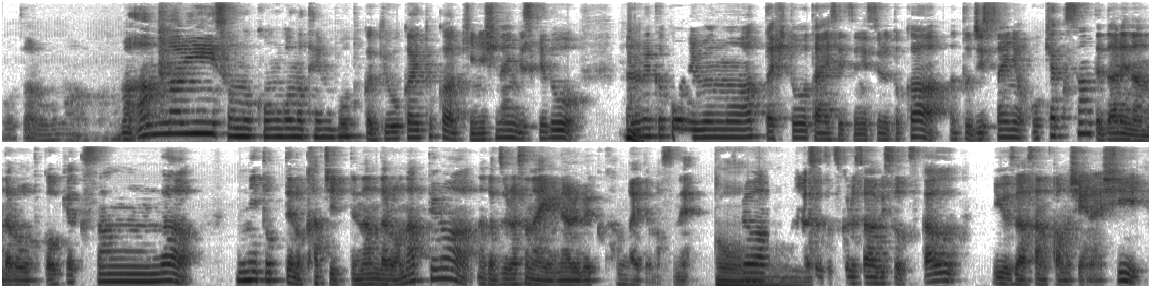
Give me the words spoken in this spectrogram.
どうだろうな。まあ、あんまりその今後の展望とか業界とかは気にしないんですけど、なるべくこう自分の会った人を大切にするとか、あと実際にお客さんって誰なんだろうとか、お客さんが、にとっての価値ってなんだろうなっていうのは、なんかずらさないようになるべく考えてますね。それはすると作るサービスを使うユーザーさんかもしれないし、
